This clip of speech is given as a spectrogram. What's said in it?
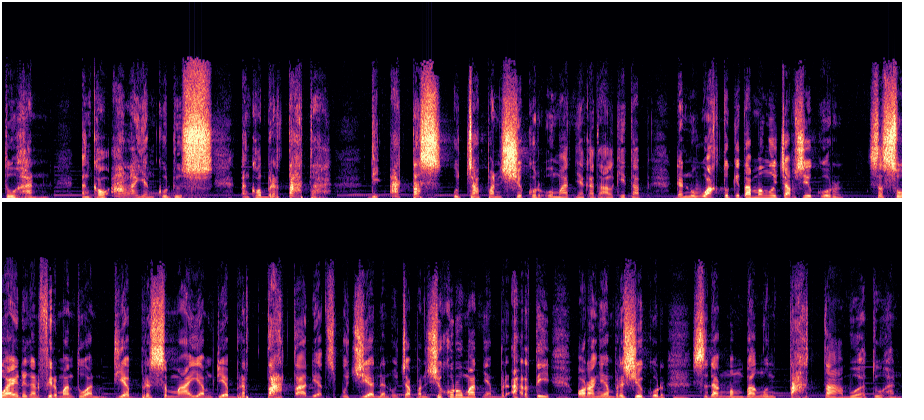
Tuhan, Engkau Allah yang kudus, Engkau bertata di atas ucapan syukur umatnya kata Alkitab. Dan waktu kita mengucap syukur sesuai dengan firman Tuhan, dia bersemayam, dia bertata di atas pujian dan ucapan syukur umatnya. Berarti orang yang bersyukur sedang membangun tahta buat Tuhan.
